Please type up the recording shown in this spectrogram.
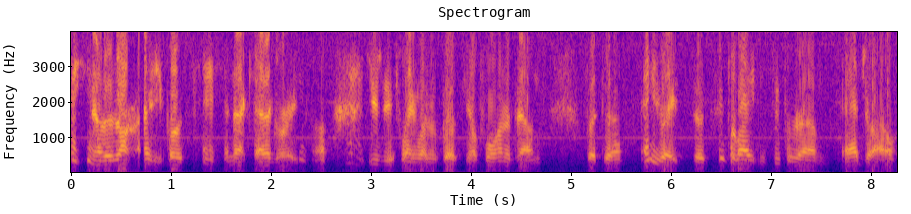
you know there aren't any boats in that category. You know? Usually a 21 foot boat's you know 400 pounds. But uh, any so it's super light and super um, agile,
